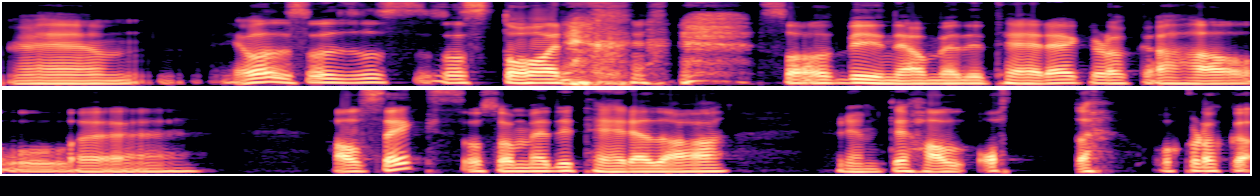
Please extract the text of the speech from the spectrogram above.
Um, jo, så, så, så, står Så begynner jeg å meditere klokka halv, eh, halv seks, og så mediterer jeg da frem til halv åtte. Og klokka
